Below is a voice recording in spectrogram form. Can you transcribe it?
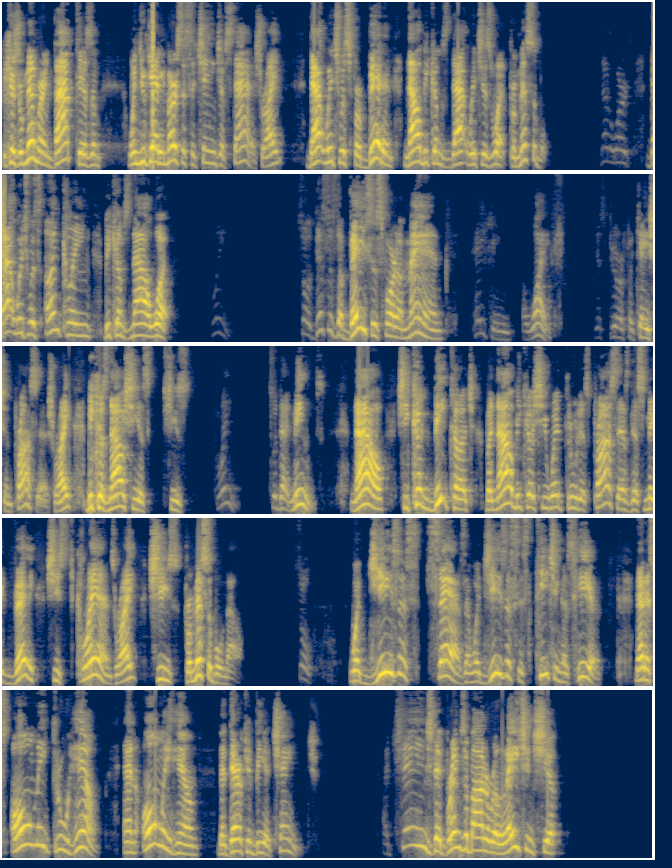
Because remember, in baptism, when you get immersed, it's a change of status, right? That which was forbidden now becomes that which is what? Permissible. In other words, that which was unclean becomes now what? This is the basis for a man taking a wife. This purification process, right? Because now she is she's clean. So that means now she couldn't be touched, but now because she went through this process, this mikveh, she's cleansed, right? She's permissible now. So what Jesus says and what Jesus is teaching us here, that it's only through him and only him that there can be a change. Change that brings about a relationship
